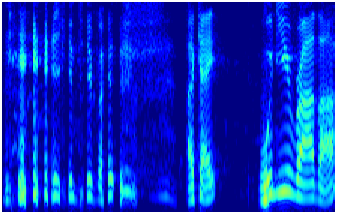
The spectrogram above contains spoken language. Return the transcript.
you can do both. Okay, would you rather,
